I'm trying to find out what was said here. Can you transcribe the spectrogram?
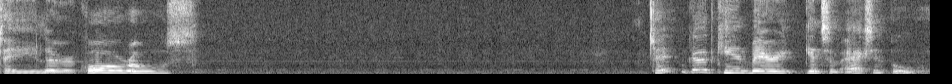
Taylor Quarles. Okay, we got Ken Berry getting some action. Ooh,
